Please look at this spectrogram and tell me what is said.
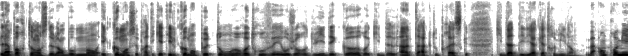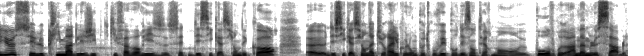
L'importance de l'embaumement et comment se pratiquait-il? Comment peut-on retrouver aujourd'hui des corps qui, intacts ou presque qui datent d'il y a 4000 ans? Bah, En premier lieu, c'est le climat de l'Égypte qui favorise cette dessiccation des corps, euh, dessiccation naturelle que l'on peut trouver pour des enterrements euh, pauvres, à même le sable.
